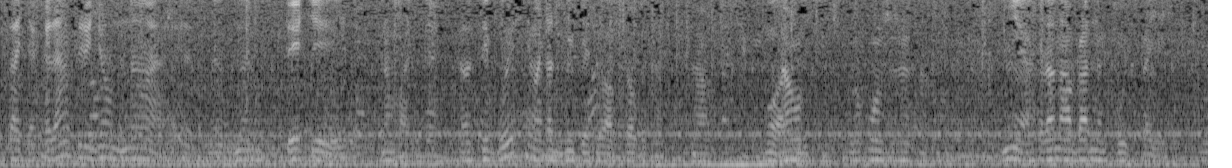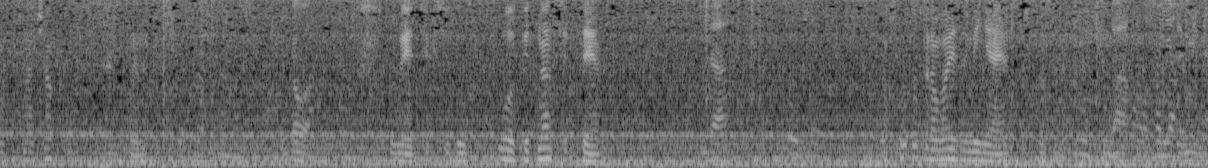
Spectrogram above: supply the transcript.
Кстати, а когда мы перейдем на, на, на третий трамвай, то ты будешь снимать отбытие этого автобуса? Да. Вот, Да, он, ну он же это, Не, а когда на обратном путь поедет. ну, значок. У кого? В этих сидут. О, 15Т. Да. Походу трамвай заменяет что-то. Да. Меня.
